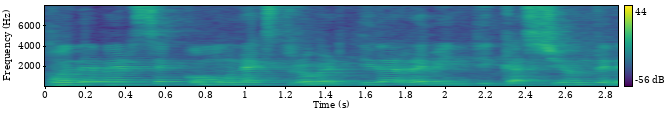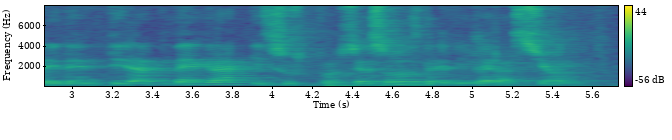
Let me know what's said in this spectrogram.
puede verse como una extrovertida reivindicación de la identidad negra y sus procesos de liberación.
